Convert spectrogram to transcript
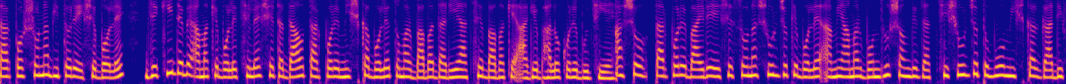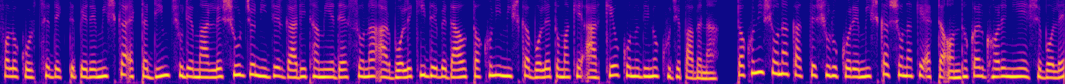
তারপর সোনা ভিতরে এসে বলে, যে কি দেবে আমাকে বলেছিলে সেটা দাও। তারপরে মিশকা বলে, তোমার বাবা দাঁড়িয়ে আছে, বাবাকে আগে ভালো করে বুঝিয়ে। আসো। তারপরে বাইরে এসে সোনা সূর্যকে বলে, আমি আমার বন্ধুর সঙ্গে যাচ্ছি। সূর্য তবুও মিশকার গাড়ি ফলো করছে দেখতে পেরে মিশকা একটা ডিম ছুড়ে মারলে সূর্য নিজের গাড়ি থামিয়ে দেয় সোনা আর বলে, কি দেবে দাও? তখনই মিশকা বলে, তোমাকে আর কেউ কোনোদিনও খুঁজে পাবে না। তখনই সোনা কাঁদতে শুরু করে মিশকা সোনাকে একটা অন্ধকার ঘরে নিয়ে এসে বলে,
